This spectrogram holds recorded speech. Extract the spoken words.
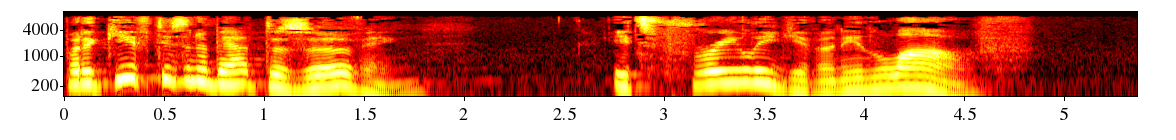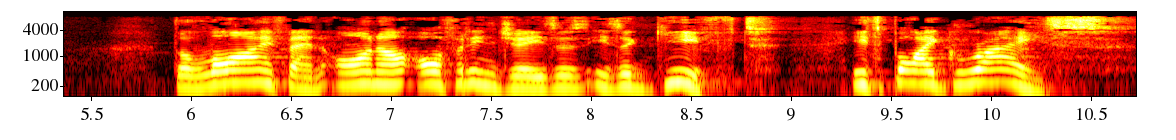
But a gift isn't about deserving. It's freely given in love. The life and honour offered in Jesus is a gift. It's by grace.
